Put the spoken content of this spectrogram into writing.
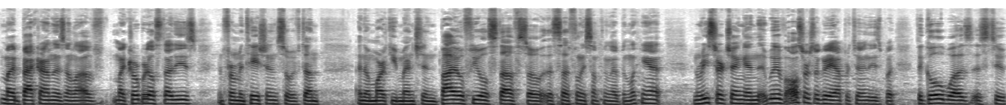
my background is in a lot of microbial studies and fermentation, so we've done. I know Mark, you mentioned biofuel stuff, so that's definitely something that I've been looking at and researching, and we have all sorts of great opportunities. But the goal was is to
